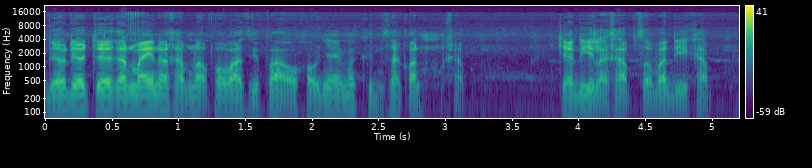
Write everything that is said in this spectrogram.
เดี๋ยวเดี๋ยวเจอกันไหมเนาะครับเนาะเพราะว่าสิฟ้าเอาเขาใหญ่มาขึ้นซะก่อนครับแค่นี้แหละครับ สวัสดีครับค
